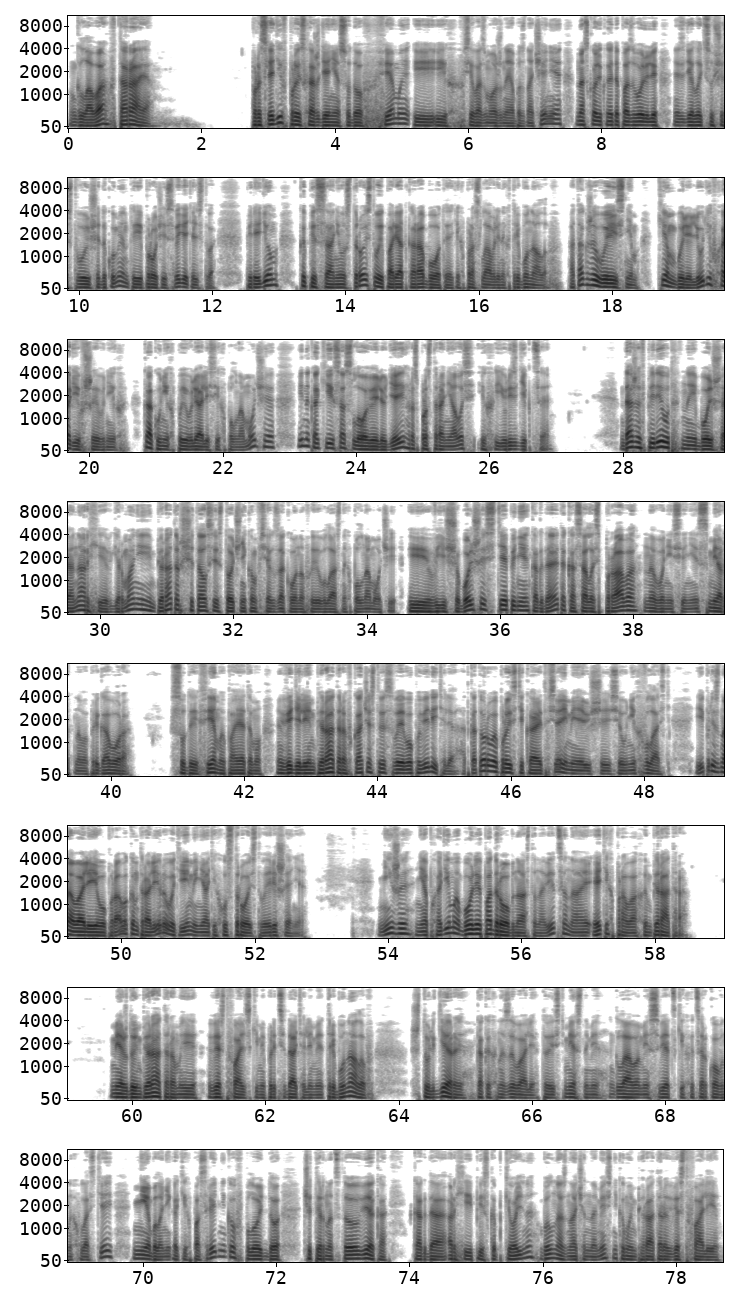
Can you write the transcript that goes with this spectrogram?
Глава вторая. Проследив происхождение судов Фемы и их всевозможные обозначения, насколько это позволили сделать существующие документы и прочие свидетельства, перейдем к описанию устройства и порядка работы этих прославленных трибуналов, а также выясним, кем были люди, входившие в них, как у них появлялись их полномочия и на какие сословия людей распространялась их юрисдикция. Даже в период наибольшей анархии в Германии император считался источником всех законов и властных полномочий, и в еще большей степени, когда это касалось права на вынесение смертного приговора. Суды Фемы поэтому видели императора в качестве своего повелителя, от которого проистекает вся имеющаяся у них власть, и признавали его право контролировать и менять их устройство и решения. Ниже необходимо более подробно остановиться на этих правах императора. Между императором и вестфальскими председателями трибуналов, штульгеры, как их называли, то есть местными главами светских и церковных властей, не было никаких посредников вплоть до XIV века, когда архиепископ Кёльна был назначен наместником императора Вестфалии.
